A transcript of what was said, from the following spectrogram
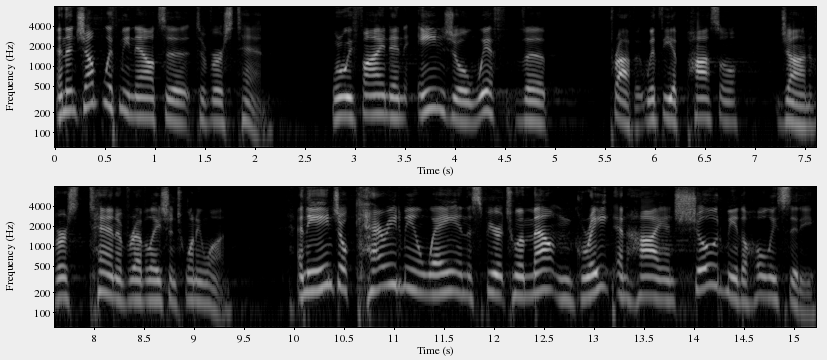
And then jump with me now to, to verse 10, where we find an angel with the prophet, with the apostle John. Verse 10 of Revelation 21. And the angel carried me away in the Spirit to a mountain great and high and showed me the holy city,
